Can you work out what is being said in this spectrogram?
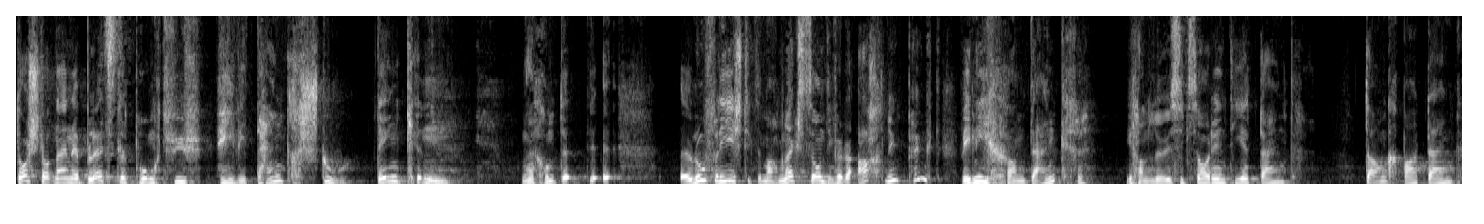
Da steht dann plötzlich Punkt 5, hey, wie denkst du? Denken. Und dann kommt eine Auflistung, das machen wir nächste Sonntag für 8, 9 Punkte, wie ich kann denken. Ich kann lösungsorientiert denken dankbar denken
